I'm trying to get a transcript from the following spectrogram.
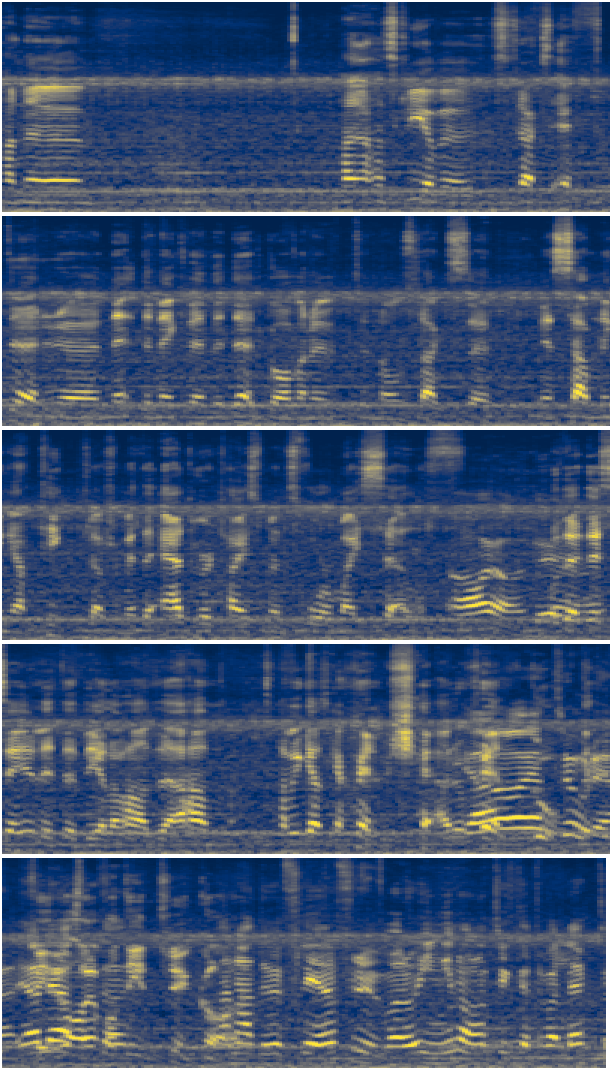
Han, eh, han, han skrev eh, strax efter eh, The Naked and the Dead gav han ut någon slags eh, en samling artiklar som heter Advertisements for myself. Ja, ja. Det, Och det, det säger lite del av han. Han, han är ganska självkär och Ja, självgod. jag tror det. Jag det har jag läste- fått intryck av. Han hade väl flera fruar och ingen av dem tyckte att det var lätt att,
